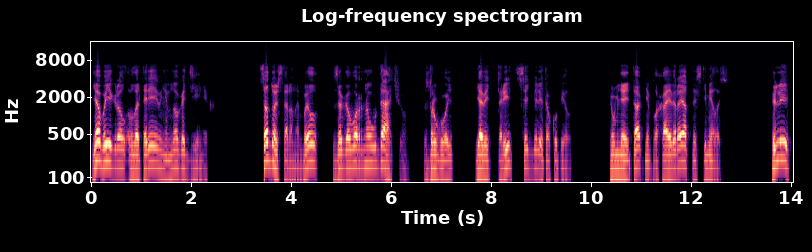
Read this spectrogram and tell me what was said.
я выиграл в лотерею немного денег. С одной стороны, был заговор на удачу, с другой, я ведь тридцать билетов купил. У меня и так неплохая вероятность имелась. Или,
